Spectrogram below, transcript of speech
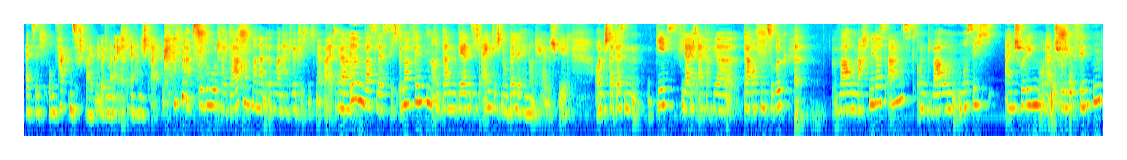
als sich um Fakten zu streiten, über die man eigentlich einfach nicht streiten kann. Absolut, weil da kommt man dann irgendwann halt wirklich nicht mehr weiter. Ja. Weil irgendwas lässt sich immer finden und dann werden sich eigentlich nur Bälle hin und her gespielt. Und stattdessen geht es vielleicht einfach wieder daraufhin zurück, warum macht mir das Angst und warum muss ich einen Schuldigen oder eine Schuldige finden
